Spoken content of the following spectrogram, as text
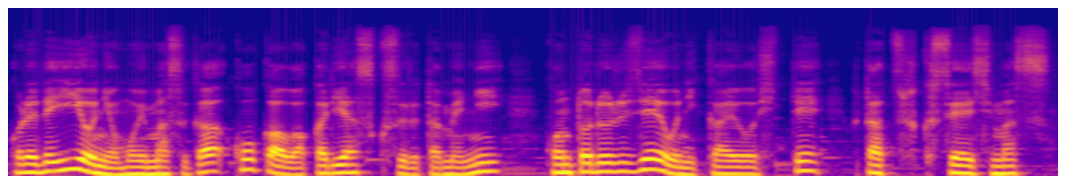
これでいいように思いますが、効果をわかりやすくするために、コントロール J を2回押して2つ複製します。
